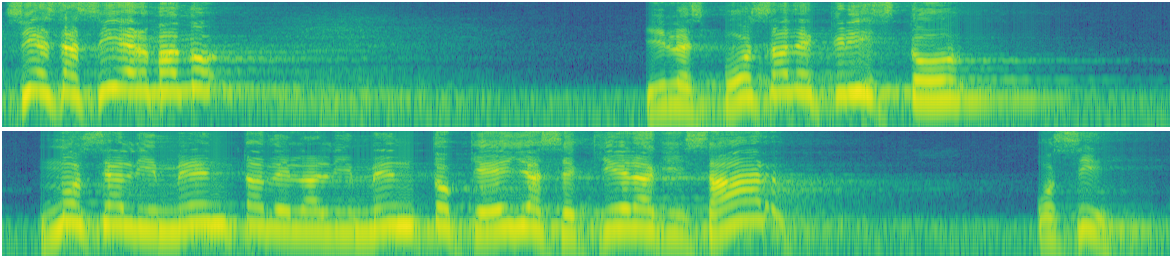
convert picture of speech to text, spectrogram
Si es así, hermano. Y la esposa de Cristo no se alimenta del alimento que ella se quiera guisar. ¿O sí?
